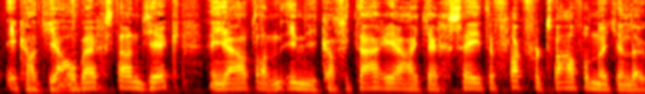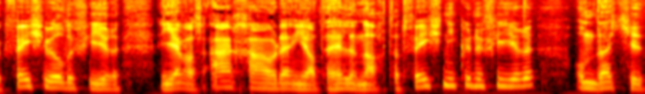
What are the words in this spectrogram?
ik had jou bijgestaan, en jij had dan in die cafetaria had jij gezeten vlak voor twaalf... omdat je een leuk feestje wilde vieren. En jij was aangehouden en je had de hele nacht dat feestje niet kunnen vieren... omdat je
